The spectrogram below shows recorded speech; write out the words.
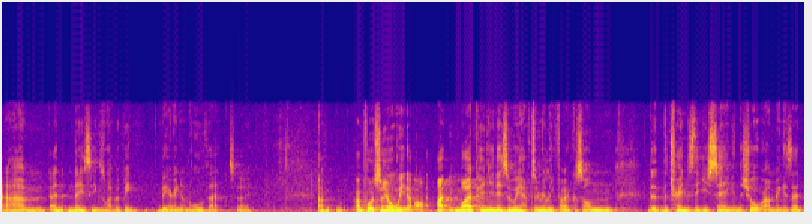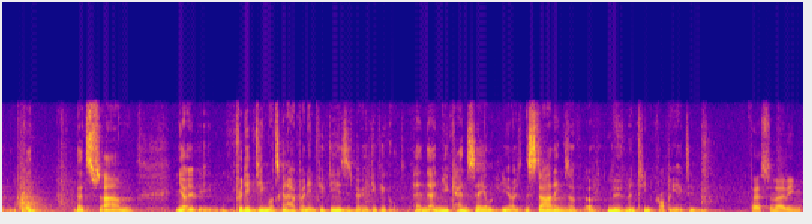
um, and, and, these things will have a big bearing on all of that. So, um, unfortunately, all we, I, my opinion is that we have to really focus on the, the, trends that you're seeing in the short run because that, that that's um, you know predicting what's going to happen in 50 years is very difficult, and and you can see you know the startings of, of movement in cropping activity. Fascinating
